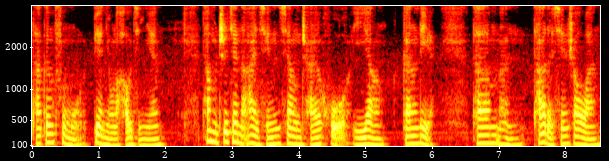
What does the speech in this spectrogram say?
他跟父母别扭了好几年。他们之间的爱情像柴火一样干裂，他们他的先烧完，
